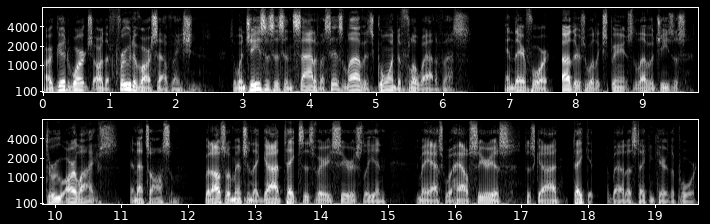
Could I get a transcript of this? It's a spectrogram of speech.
our good works are the fruit of our salvation. So when Jesus is inside of us, his love is going to flow out of us. And therefore, others will experience the love of Jesus through our lives. And that's awesome. But I also mentioned that God takes this very seriously. And you may ask, well, how serious does God take it about us taking care of the poor?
